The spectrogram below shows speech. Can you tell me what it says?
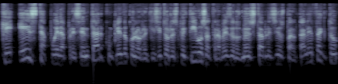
que ésta pueda presentar, cumpliendo con los requisitos respectivos a través de los medios establecidos para tal efecto,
